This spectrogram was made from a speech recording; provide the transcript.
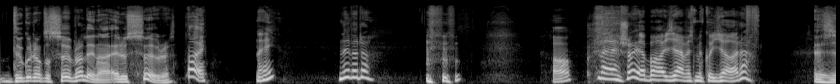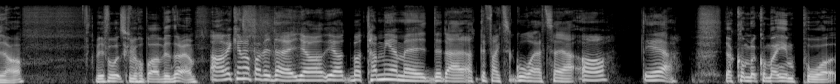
Du går runt och surar Lina. Är du sur? Nej. Nej. Nej vadå? Ja. Nej, så jag bara har jävligt mycket att göra. Ja. Vi får, ska vi hoppa vidare? Ja, vi kan hoppa vidare. Jag, jag bara tar med mig det där att det faktiskt går att säga ja, det är jag. Jag kommer komma in på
